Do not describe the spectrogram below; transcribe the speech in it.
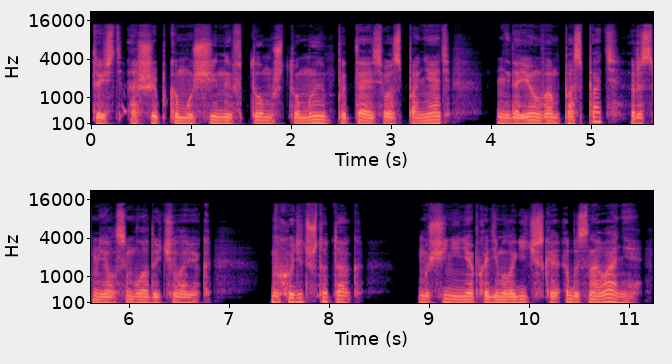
То есть ошибка мужчины в том, что мы, пытаясь вас понять, не даем вам поспать, рассмеялся молодой человек. Выходит, что так. Мужчине необходимо логическое обоснование —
